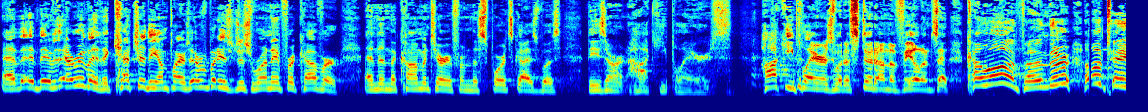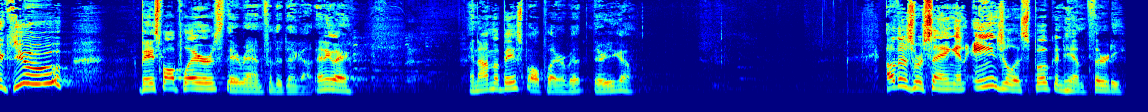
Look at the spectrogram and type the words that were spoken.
And it was everybody, the catcher, the umpires, everybody's just running for cover. And then the commentary from the sports guys was, these aren't hockey players. Hockey players would have stood on the field and said, come on, Thunder, I'll take you. Baseball players, they ran for the dugout. Anyway, and I'm a baseball player, but there you go. Others were saying, an angel has spoken to him, 30.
